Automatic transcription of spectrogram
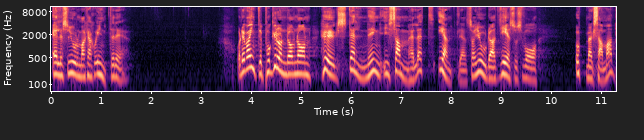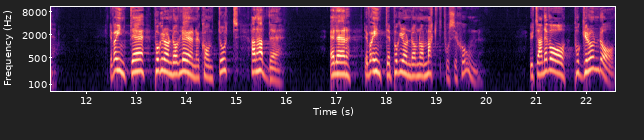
eller så gjorde man kanske inte det. Och det var inte på grund av någon hög ställning i samhället egentligen som gjorde att Jesus var uppmärksammad. Det var inte på grund av lönekontot han hade. Eller det var inte på grund av någon maktposition. Utan det var på grund av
